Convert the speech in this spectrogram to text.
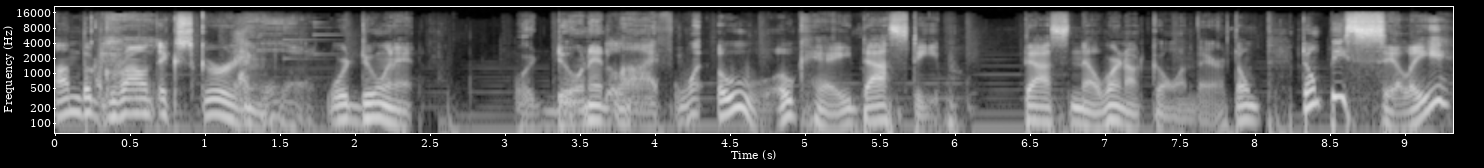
underground excursion. We're doing it. We're doing it live. What? Oh, okay. That's steep. That's no. We're not going there. Don't don't be silly.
